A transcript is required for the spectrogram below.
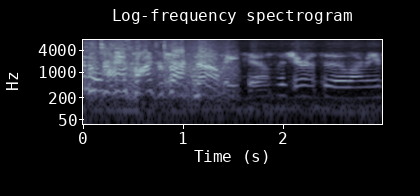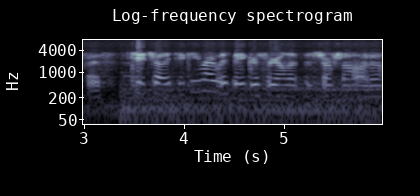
Put your hands behind your back now! 32, what's your route to the alarm in your face? 2 Charlie 2, can you ride with Bakersfield on this destruction auto?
